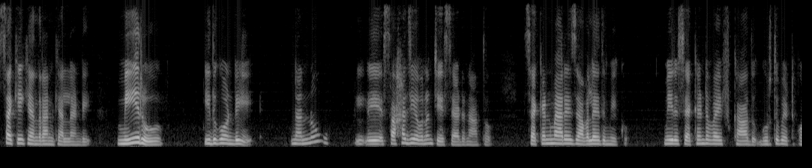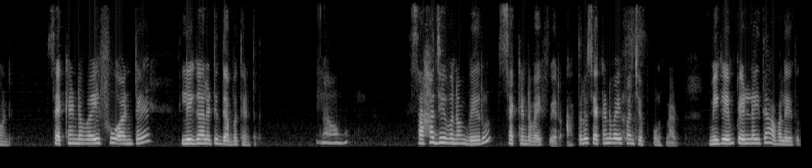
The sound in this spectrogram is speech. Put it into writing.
సఖీ కేంద్రానికి వెళ్ళండి. మీరు ఇదిగోండి నన్ను సహజీవనం చేశాడు నాతో. సెకండ్ మ్యారేజ్ అవ్వలేదు మీకు. మీరు సెకండ్ వైఫ్ కాదు గుర్తుపెట్టుకోండి. సెకండ్ వైఫ్ అంటే లీగాలిటీ దెబ్బతింటది అవును. సహజీవనం వేరు సెకండ్ వైఫ్ వేరు. అతను సెకండ్ వైఫ్ అని చెప్పుకుంటున్నాడు. మీకేం పెళ్ళైతే అవ్వలేదు.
